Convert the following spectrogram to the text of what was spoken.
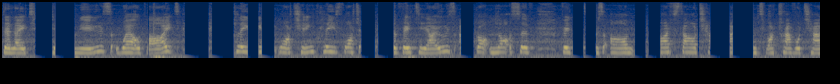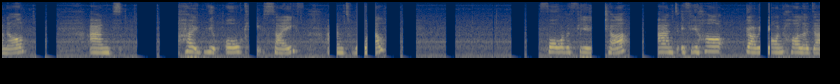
the latest news worldwide please watching please watch the videos. I've got lots of videos on lifestyle channel and my travel channel. And hope you all keep safe and well for the future. And if you are going on holiday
